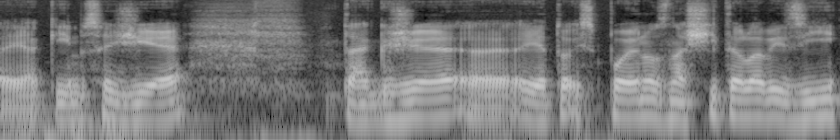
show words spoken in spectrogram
jakým se žije takže eh, je to i spojeno s naší televizí.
